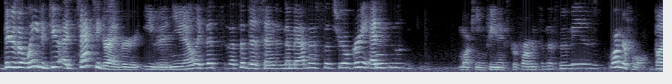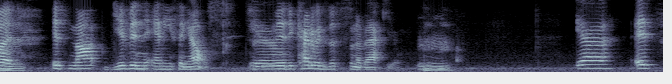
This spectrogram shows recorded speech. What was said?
there's a way to do a taxi driver even, Mhm. you know? Like that's that's a descent into madness that's real great. And Joaquin Phoenix performance in this movie is wonderful, but Mhm. It's not given anything else. So Yeah. it, it kind of exists in a vacuum. Mhm. Yeah, it's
